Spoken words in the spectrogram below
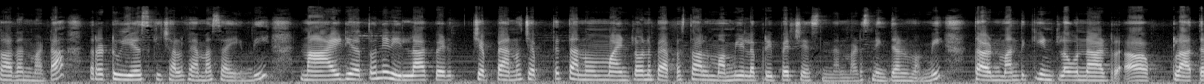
కాదనమాట. తర్వాత టూ ఇయర్స్కి చాలా ఫేమస్ అయ్యింది నా ఐడియాతో నేను ఇలా పెడ చెప్పాను. చెప్తే తను మా ఇంట్లో ఉన్న పేపర్స్తో వాళ్ళ మమ్మీ ఇలా ప్రిపేర్ చేసింది అనమాట స్నిగ్ధాళ్ళ మమ్మీ. థర్డ్ మంత్కి ఇంట్లో ఉన్న క్లాత్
